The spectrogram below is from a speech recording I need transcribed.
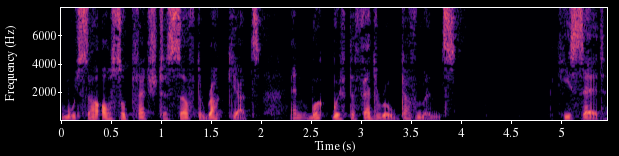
Musa also pledged to serve the Rakyat and work with the federal government. He said,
